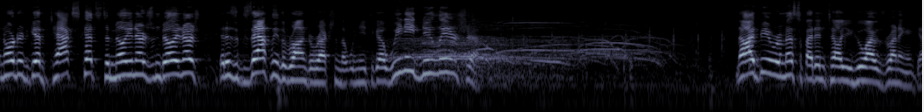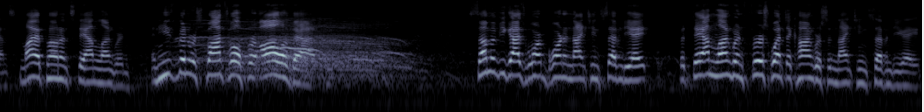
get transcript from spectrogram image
in order to give tax cuts to millionaires and billionaires. It is exactly the wrong direction that we need to go. We need new leadership. Now, I'd be remiss if I didn't tell you who I was running against. My opponent's Dan Lungren, and he's been responsible for all of that. Some of you guys weren't born in 1978, but Dan Lungren first went to Congress in 1978.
